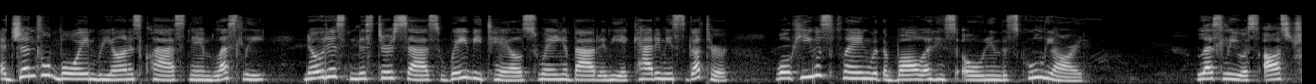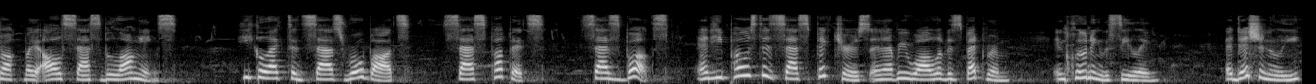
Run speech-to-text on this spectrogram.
a gentle boy in Brianna's class named Lesley noticed Mr. Ses' wavy tail swaying about in the academy's gutter while he was playing with a ball on his own in the schoolyard. Lesley was awestruck by all Ses' belongings. He collected Ses robots, Ses puppets, Ses books, and he posted Ses pictures on every wall of his bedroom, including the ceiling. Additionally,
